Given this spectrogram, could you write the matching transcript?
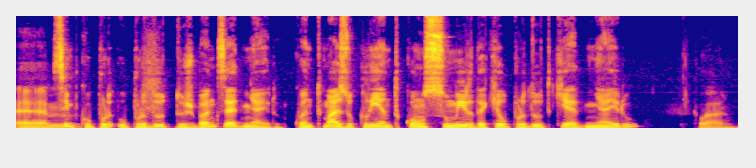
Um... Sim, porque o, o produto dos bancos é dinheiro. Quanto mais o cliente consumir daquele produto que é dinheiro, Claro.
